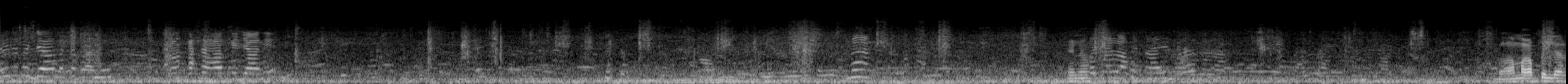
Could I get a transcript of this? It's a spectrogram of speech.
Ay, nakajama sa kano. Ang kasangat kay Janet. Na, Ano? Baka makapilar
